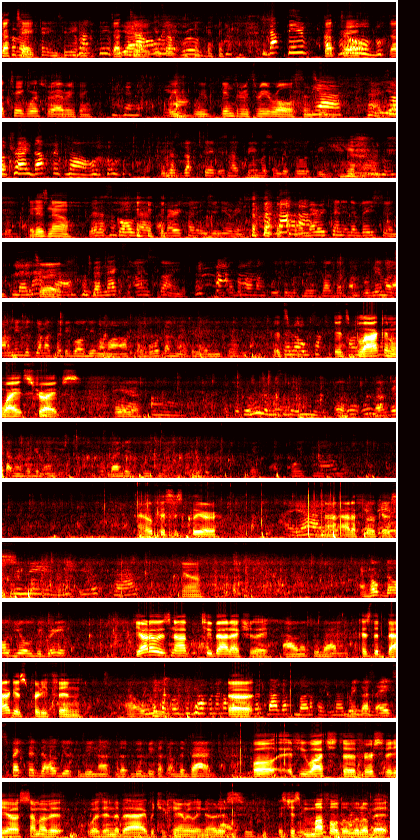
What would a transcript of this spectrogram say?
Duct tape. Duct tape. Yeah, tape. it's approved. Duct tape. Duct approve. tape. Duct tape works for everything. We've we've been through three rolls since Yeah. yeah, So try duct tape now. Because duct tape is not famous in the Philippines. we. it is now. Let us call that American engineering. American innovation. That's right. The next Einstein. Ang kaduha ng question of dagat. Ang problema, ang nindot lamang sa tigaw di mamaak kay butan man sila inito. It's it's black and white stripes. Oh yeah. Oh, bakit kita man pag ginambi? Banded fish na. It's a poisonous snake. I hope this is clear, yeah. not out of focus. is really use. Yeah. I hope the audio will be great. The auto is not too bad actually, Ah, not too bad. because the bag is pretty thin. Ah, okay. Uh, dagat ba? Nakadulog. Because I expected the audio to be not that good because of the bag. Well, if you watch the first video, some of it was in the bag, but you can't really Ah, notice. okay. It's just muffled a little bit.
